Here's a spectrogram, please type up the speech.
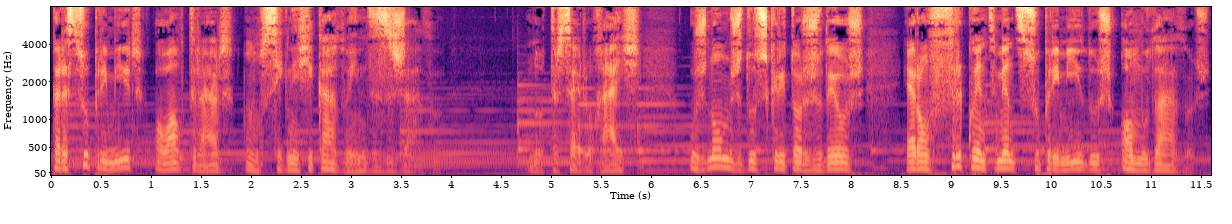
para suprimir ou alterar um significado indesejado. No Terceiro Reich, os nomes dos escritores judeus eram frequentemente suprimidos ou mudados,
